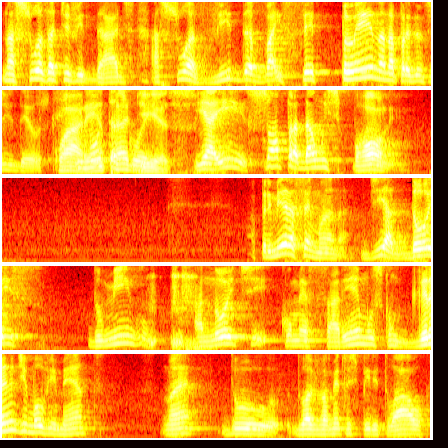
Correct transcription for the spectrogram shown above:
nas suas atividades. A sua vida vai ser plena na presença de Deus. 40 muitas coisas. dias. E aí, só para dar um spoiler. A primeira semana, dia 2, domingo à noite, começaremos com grande movimento não é? do, do avivamento espiritual,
